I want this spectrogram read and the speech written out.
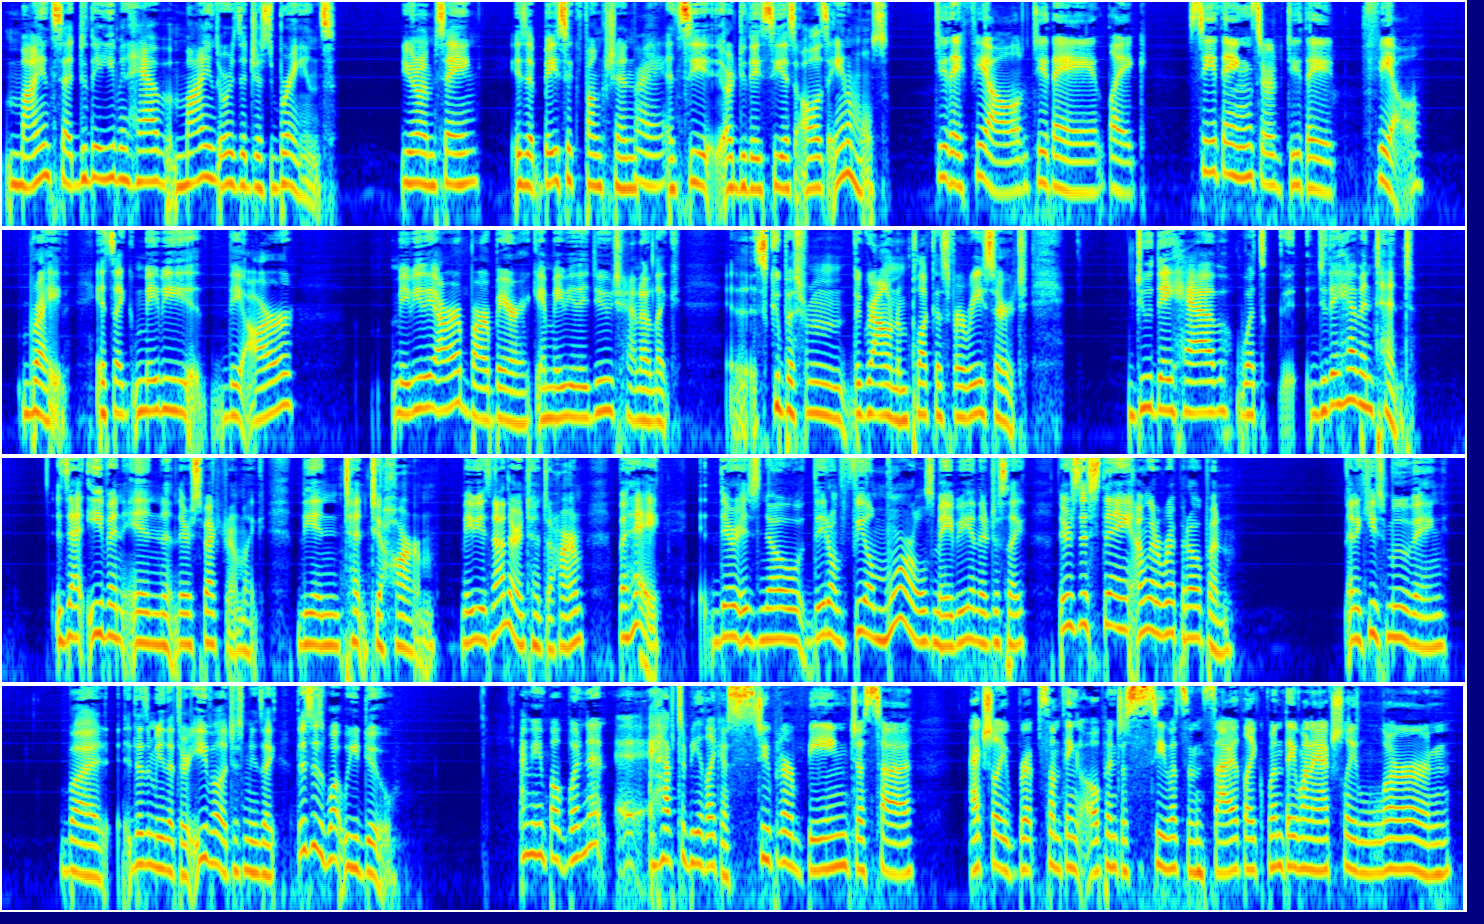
mindset? Do they even have minds or is it just brains? You know what i'm saying? Is it basic function Right. and see or do they see us all as animals? Do they feel? Do they like see things or do they feel? right. It's like maybe they are maybe they are barbaric and maybe they do kind of like uh, scoop us from the ground and pluck us for research. Do they have what's do they have intent? Is that even in their spectrum like the intent to harm? Maybe it's not their intent to harm but hey there is no they don't feel morals maybe and they're just like there's this thing i'm gonna rip it open. And it keeps moving but it doesn't mean that they're evil it just means like this is what we do I mean, but wouldn't it eh, have to be like a stupider being just to actually rip something open just to see what's inside? Like, wouldn't they want to actually learn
